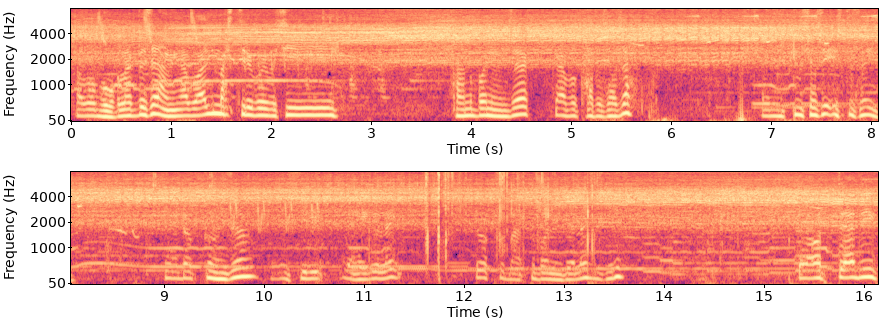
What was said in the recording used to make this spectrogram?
अब भोक लाग्दैछ हामी अब अलिक मासतिर गएपछि खानुपर्ने हुन्छ। अब खाजा खाजा अनि टुसा चाहिँ यस्तो छ है। त्यहाँ टक्क हुन्छ। यसरी राखेकोलाई टक्क भाँच्नुपर्ने हुन्छ यसलाई यसरी तर अत्याधिक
